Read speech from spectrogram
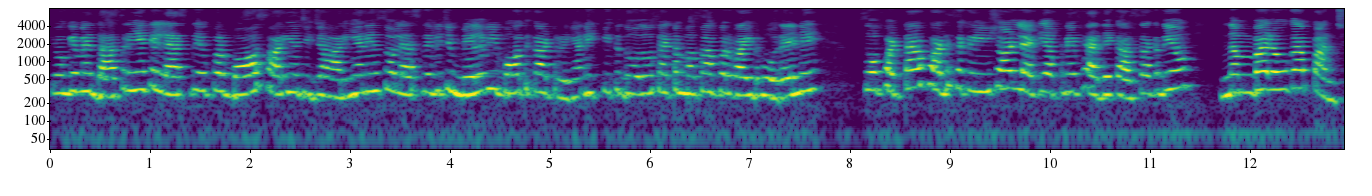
ਕਿਉਂਕਿ ਮੈਂ ਦੱਸ ਰਹੀ ਹਾਂ ਕਿ ਲੈਸ ਦੇ ਉੱਪਰ ਬਹੁਤ ਸਾਰੀਆਂ ਚੀਜ਼ਾਂ ਆ ਰਹੀਆਂ ਨੇ ਸੋ ਲੈਸ ਦੇ ਵਿੱਚ ਮਿਲ ਵੀ ਬਹੁਤ ਘੱਟ ਰਹੀਆਂ ਨੇ। ਇੱਕ ਇੱਕ ਦੋ ਦੋ ਸੈੱਟ ਮਸਾਂ ਪ੍ਰੋਵਾਈਡ ਹੋ ਰਹੇ ਨੇ। ਸੋ ਫਟਾਫਟ ਸਕਰੀਨਸ਼ਾਟ ਲੈ ਕੇ ਆਪਣੇ ਫਾਇਦੇ ਕਰ ਸਕਦੇ ਹੋ ਨੰਬਰ ਹੋਊਗਾ 5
